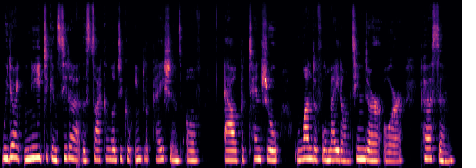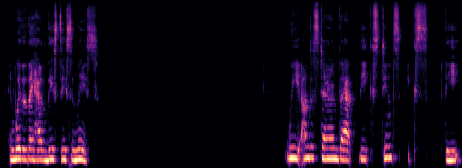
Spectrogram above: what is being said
We don't need to consider the psychological implications of our potential wonderful mate on Tinder or person and whether they have this, this, and this. We understand that the ex, the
